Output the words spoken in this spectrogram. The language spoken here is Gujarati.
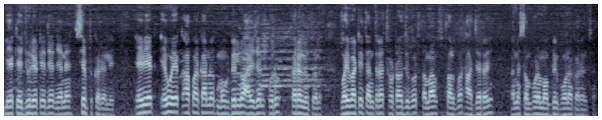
બે કેજ્યુલિટી છે જેને શિફ્ટ કરેલી. એવી એક, એવું એક આ પ્રકારનું એક મોકડ્રીલનું આયોજન પૂરું કરેલું હતું. વહીવટી તંત્ર છોટાઉદેપુર તમામ સ્થળ પર હાજર રહી અને સંપૂર્ણ મોકડ્રીલ પૂર્ણ કરેલ છે.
